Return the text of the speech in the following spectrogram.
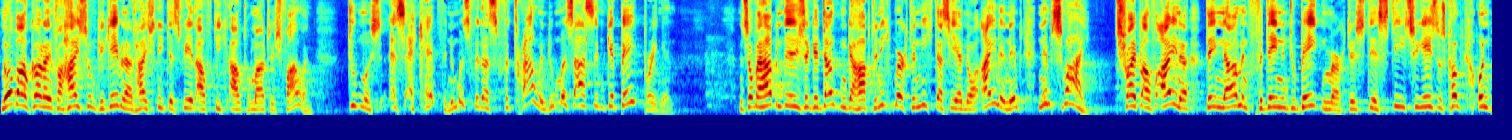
Nur weil Gott eine Verheißung gegeben hat, heißt nicht, es wird auf dich automatisch fallen. Du musst es erkämpfen, du musst für das vertrauen, du musst es im Gebet bringen. Und so, wir haben diese Gedanken gehabt und ich möchte nicht, dass ihr nur eine nimmt, nimm zwei. Schreib auf eine den Namen, für den du beten möchtest, dass die zu Jesus kommt. Und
